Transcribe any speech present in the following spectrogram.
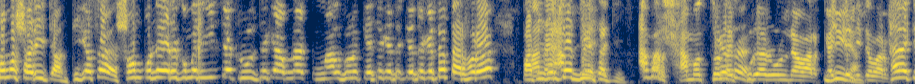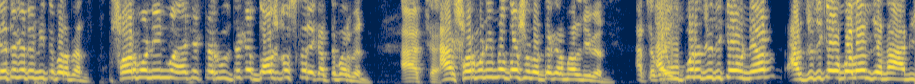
সমস্যা রিটার্ন ঠিক আছে? সম্পূর্ণ এরকমের ইনটেক রুল থেকে আপনার মালগুলো কেটে কেটে কেটে কেটে তারপরে পার্টিদেরকে মানে দিয়ে থাকি। আমার সামর্থ্য ঠিক নাই আছে? পুরা রুল নেওয়ার না। নিতে পারব হ্যাঁ কেটে কেটে নিতে পারবেন। সর্বনিম্ন এক একটা রুল থেকে দশ গজ করে কাটতে পারবেন। আচ্ছা। আর সর্বনিম্ন দশ হাজার টাকার মাল নিবেন। আচ্ছা আর উপরে যদি কেউ নেন আর যদি কেউ বলেন যে না আমি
